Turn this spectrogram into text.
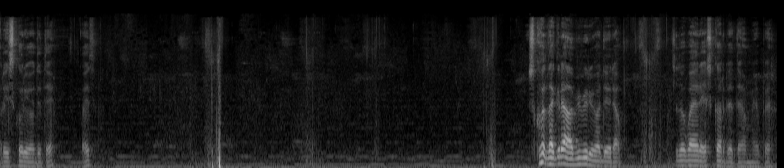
अरे इसको रिवा देते हैं गाइस इसको लग रहा है अभी भी रिवा दे रहा चलो भाई रेस कर देते हैं हम यहाँ पे। यहाँ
